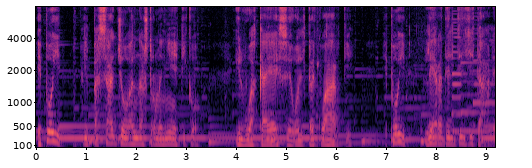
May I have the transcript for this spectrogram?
e poi il passaggio al nastro magnetico, il VHS o il tre quarti e poi l'era del digitale.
